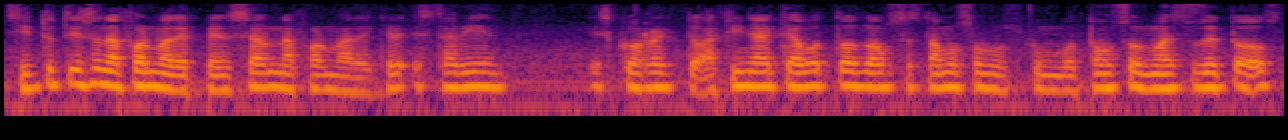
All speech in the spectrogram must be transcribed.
Si tú tienes una forma de pensar, una forma de creer, está bien, es correcto. Al fin y al cabo todos vamos, estamos somos como todos somos maestros de todos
